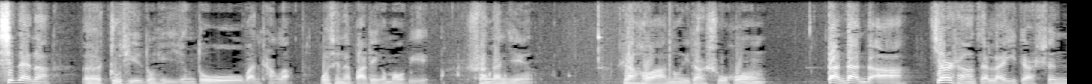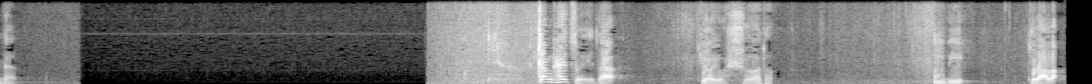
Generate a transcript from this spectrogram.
现在呢，呃，主体的东西已经都完成了。我现在把这个毛笔涮干净，然后啊，弄一点曙红，淡淡的啊。尖上再来一点深的，张开嘴的就要有舌头，一笔就完了。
